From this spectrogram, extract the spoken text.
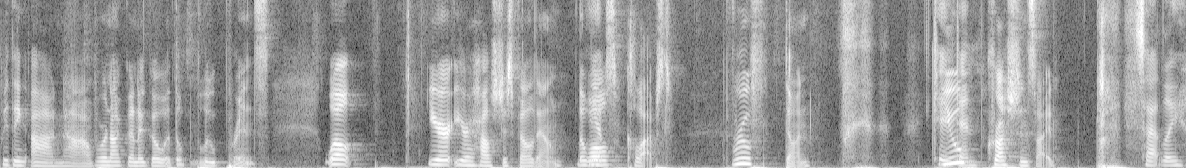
we think ah nah we're not going to go with the blueprints. Well your your house just fell down. The Yep. walls collapsed. Roof done. You in, crushed inside. Sadly.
